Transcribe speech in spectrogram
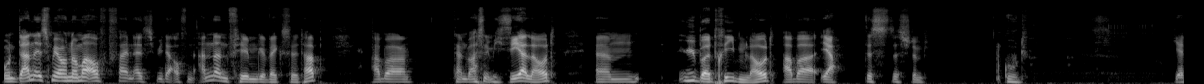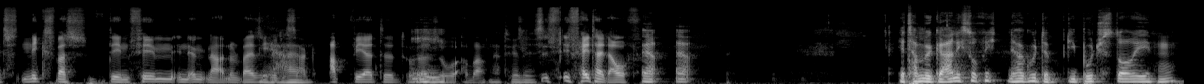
und dann ist mir auch nochmal aufgefallen, als ich wieder auf einen anderen Film gewechselt habe. Aber dann war es nämlich sehr laut. Ähm, übertrieben laut. Aber ja, das, das stimmt. Gut. Jetzt nichts, was den Film in irgendeiner Art und Weise, würde Ja. ich sagen, abwertet oder Mhm. so. Aber Natürlich. es, es fällt halt auf. Ja, ja. Jetzt haben wir gar nicht so richtig. Ja, gut, die- Butch-Story. Hm?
